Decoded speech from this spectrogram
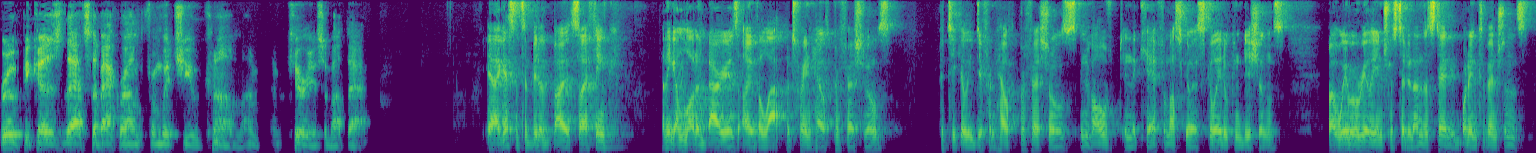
group because that's the background from which you come? I'm, I'm curious about that. Yeah, I guess it's a bit of both. So I think I think a lot of barriers overlap between health professionals, particularly different health professionals involved in the care for musculoskeletal conditions. But we were really interested in understanding what interventions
